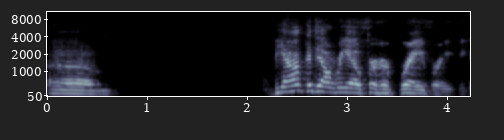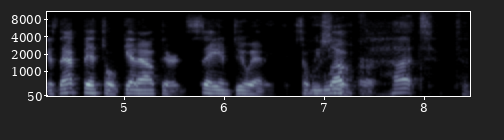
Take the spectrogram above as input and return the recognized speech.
Um Bianca Del Rio for her bravery, because that bitch will get out there and say and do anything. So we Ooh, love her. Cut to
